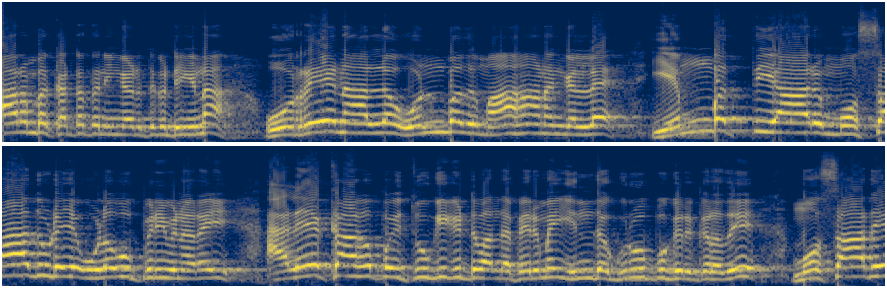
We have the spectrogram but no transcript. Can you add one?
ஆரம்ப கட்டத்தை நீங்க எடுத்துக்கிட்டீங்கன்னா ஒரே நாளில் ஒன்பது மாகாணங்களில் எண்பத்தி ஆறு மொசாதுடைய உளவு பிரிவினரை அலேக்காக போய் தூக்கிக்கிட்டு வந்த பெருமை இந்த குரூப்புக்கு இருக்கிறது. மொசாதே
